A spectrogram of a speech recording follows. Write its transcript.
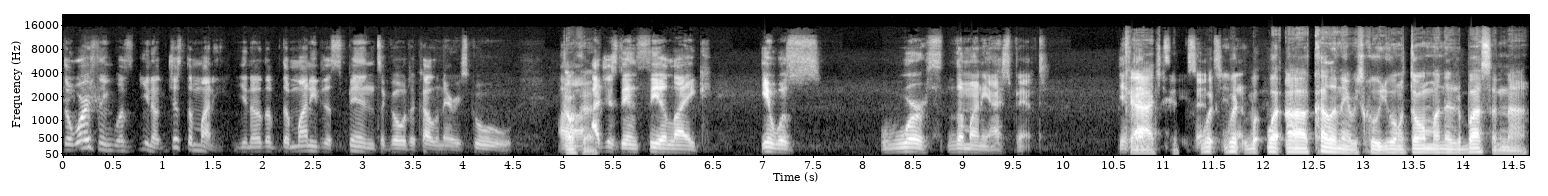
the worst thing was, you know, just the money. You know, the, the money to spend to go to culinary school. Uh, Okay. I just didn't feel like it was worth the money I spent. if that Got makes you. any sense, What what what, what uh culinary school? You gonna throw them under the bus or not?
